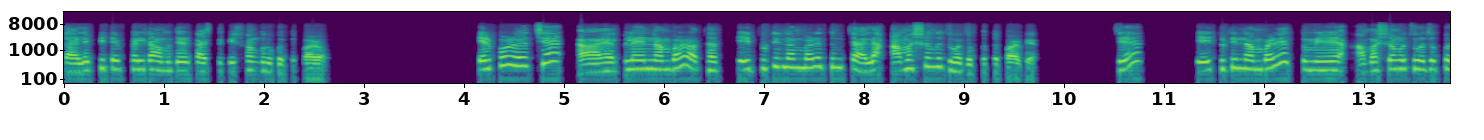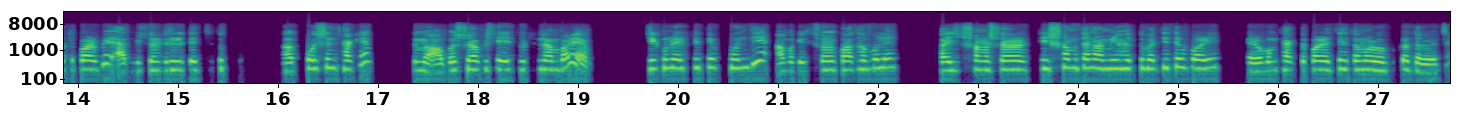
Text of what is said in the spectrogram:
চাইলে পিডিএফ ফাইলটা আমাদের কাছ থেকে সংগ্রহ করতে পারো। এরপর রয়েছে হেল্পলাইন নাম্বার অর্থাৎ এই দুটি নাম্বারে তুমি চাইলে আমার সঙ্গে যোগাযোগ করতে পারবে। যে এই দুটি নাম্বারে তুমি আমার সঙ্গে যোগাযোগ করতে পারবে। অ্যাডমিশন রিলেটেড যদি কোশ্চেন থাকে, তুমি অবশ্যই অবশ্যই এই দুটি নাম্বারে যে কোনো একটিতে ফোন দিয়ে আমাকে সঙ্গে কথা বলে হয় সমস্যাটির সমাধান আমি হয়তো বা দিতেও পারি। এরকম থাকতে পারে যেহেতু আমার অভিজ্ঞতা রয়েছে।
